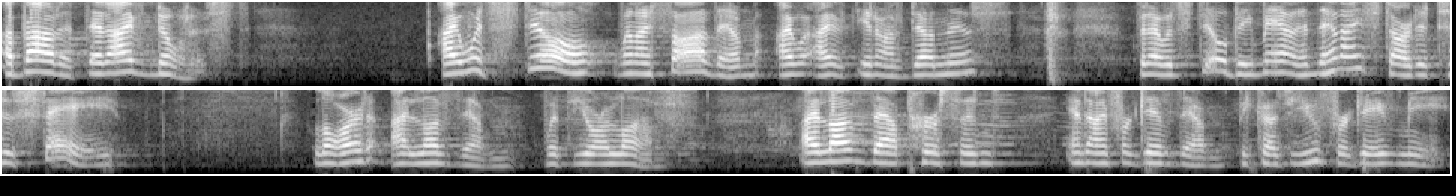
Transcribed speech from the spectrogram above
about it that I've noticed. I would still, when I saw them, I, I, you know, I've done this, but I would still be mad. And then I started to say, Lord, I love them with your love. I love that person and I forgive them because you forgave me.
